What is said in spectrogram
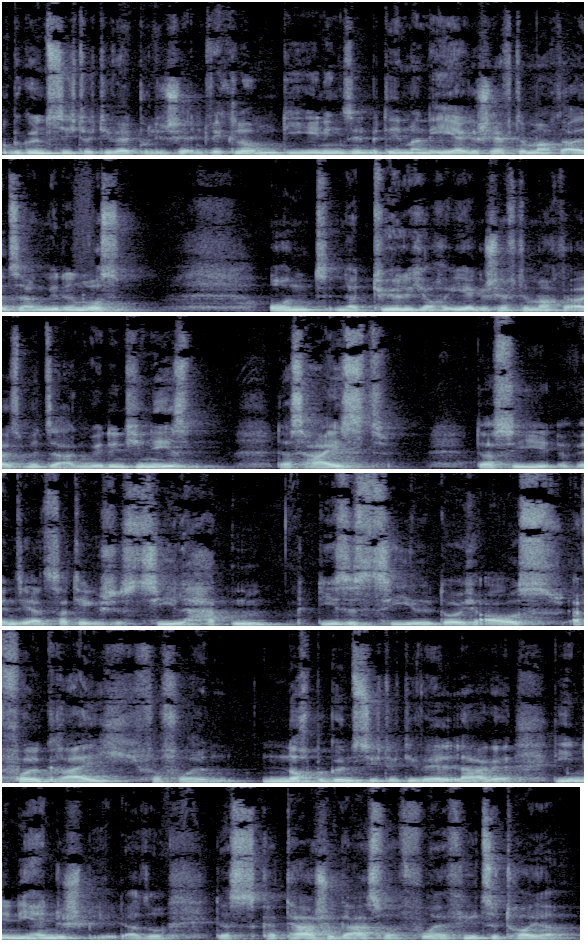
begünstigt durch die weltpolitische Entwicklung diejenigen sind, mit denen man eher Geschäfte macht als, sagen wir, den Russen. Und natürlich auch eher Geschäfte macht als mit, sagen wir, den Chinesen. Das heißt, dass sie, wenn sie ein strategisches Ziel hatten, dieses Ziel durchaus erfolgreich verfolgen. Noch begünstigt durch die Weltlage, die ihnen in die Hände spielt. Also das katarische Gas war vorher viel zu teuer.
